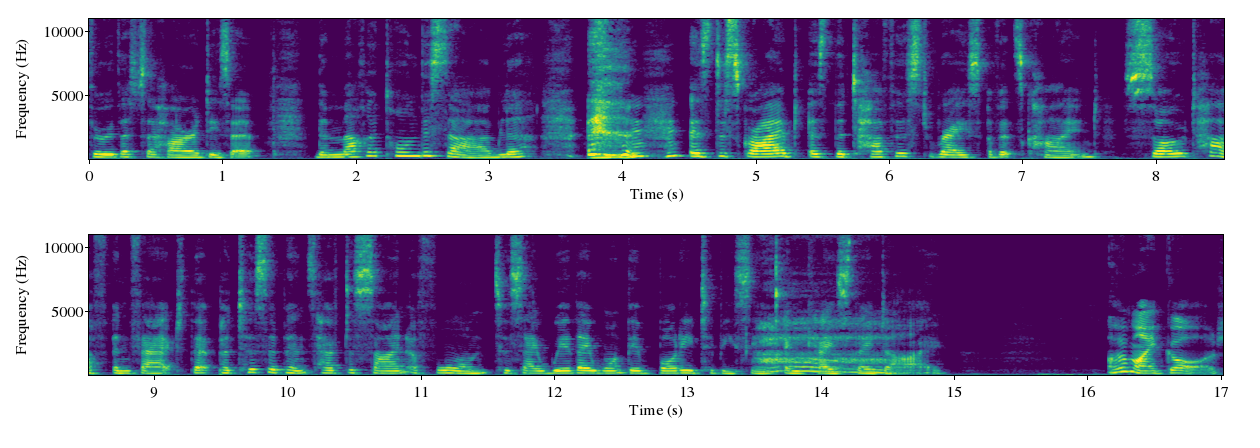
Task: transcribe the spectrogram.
through the Sahara Desert. The Marathon des Sables mm-hmm. is described as the toughest race of its kind. So tough, in fact, that participants have to sign a form to say where they want their body to be sent in case they die. Oh my god.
